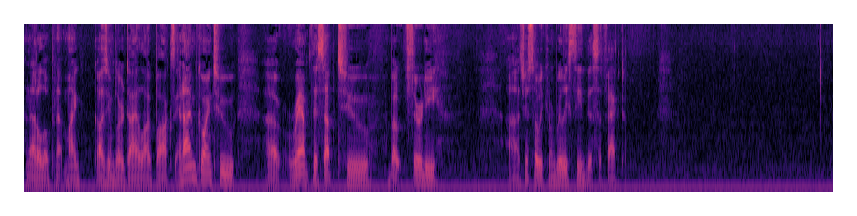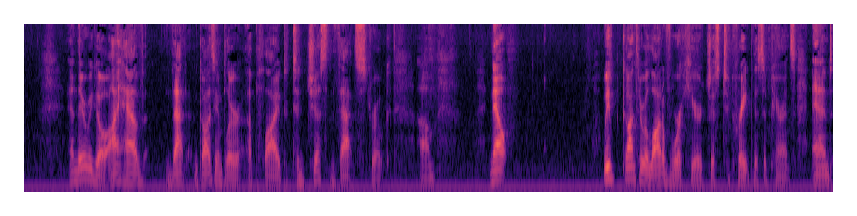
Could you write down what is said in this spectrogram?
And that'll open up my Gaussian Blur dialog box. And I'm going to uh, ramp this up to about 30 uh, just so we can really see this effect. And there we go. I have that Gaussian blur applied to just that stroke. Um, now, we've gone through a lot of work here just to create this appearance. And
